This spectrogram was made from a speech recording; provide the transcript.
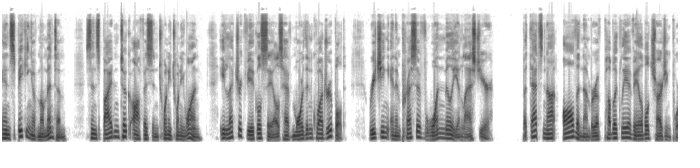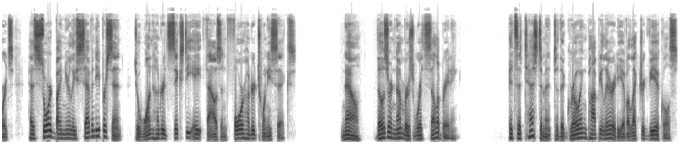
And speaking of momentum, since Biden took office in 2021, electric vehicle sales have more than quadrupled, reaching an impressive 1 million last year. But that's not all the number of publicly available charging ports has soared by nearly 70% to 168,426. Now, those are numbers worth celebrating. It's a testament to the growing popularity of electric vehicles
